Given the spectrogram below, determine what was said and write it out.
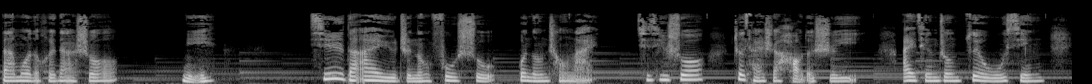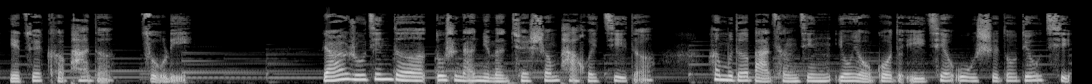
淡漠的回答说：“你。”昔日的爱语只能复述，不能重来。琪琪说：“这才是好的诗意，爱情中最无形也最可怕的阻力。”然而，如今的都市男女们却生怕会记得，恨不得把曾经拥有过的一切物事都丢弃，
